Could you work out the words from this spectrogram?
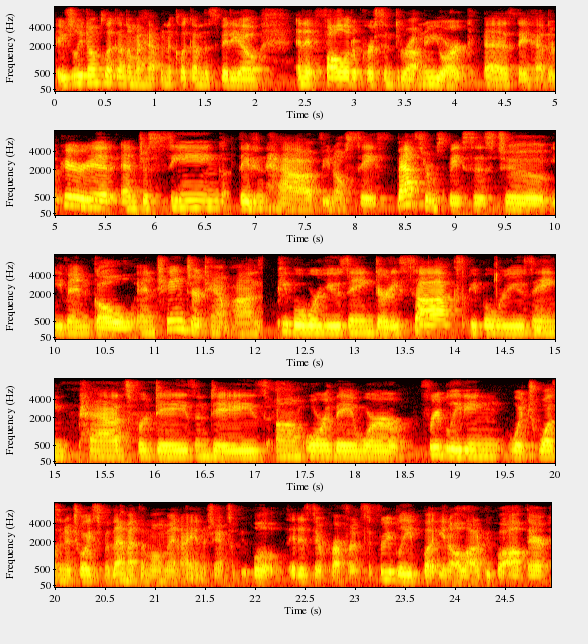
I usually don't click on them. I happened to click on this video and it followed a person throughout New York as they had their period and just seeing they didn't have, you know, safe bathroom spaces to even go and change their tampons. People were using dirty socks, people were using pads for days and days, um, or they were free bleeding, which wasn't a choice for them at the moment. I understand some people it is their preference to free bleed, but you know a lot of people out there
